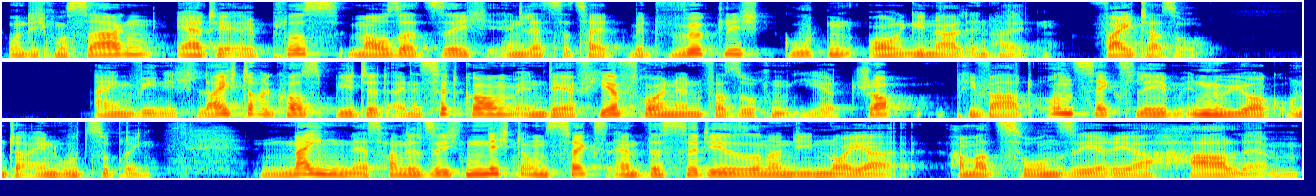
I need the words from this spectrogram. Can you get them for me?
und ich muss sagen, RTL Plus mausert sich in letzter Zeit mit wirklich guten Originalinhalten. Weiter so. Ein wenig leichtere Kost bietet eine Sitcom, in der vier Freundinnen versuchen, ihr Job, Privat- und Sexleben in New York unter einen Hut zu bringen. Nein, es handelt sich nicht um Sex and the City, sondern die neue Amazon-Serie Harlem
